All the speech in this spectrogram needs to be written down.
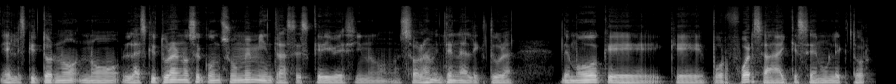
el escritor no, no, la escritura no se consume mientras escribe, sino solamente en la lectura. De modo que, que por fuerza hay que ser un lector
